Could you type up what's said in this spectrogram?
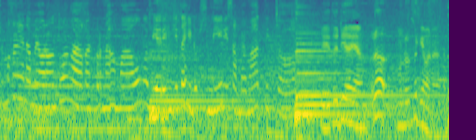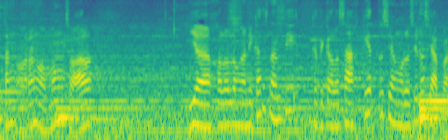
Cuma kan yang namanya orang tua nggak akan pernah mau ngebiarin kita hidup sendiri sampai mati cok. Ya itu dia yang lo menurut lo gimana tentang orang ngomong soal ya kalau lo nggak nikah terus nanti ketika lo sakit terus yang ngurusin lo siapa?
